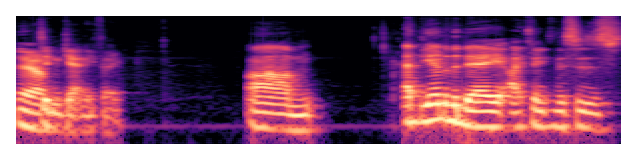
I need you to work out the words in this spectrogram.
Yeah. didn't get anything. Um, at the end of the day, I think this is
